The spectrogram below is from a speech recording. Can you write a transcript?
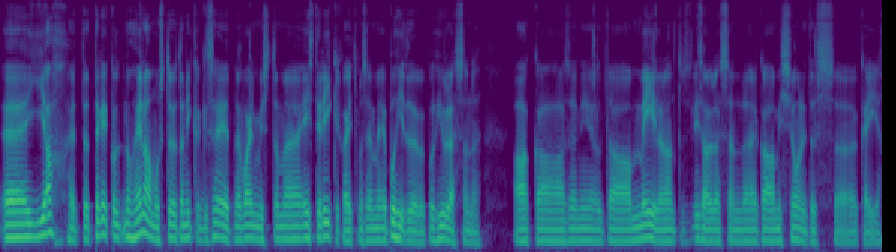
Äh, jah, et, et tegelikult noh, enamus tööd on ikkagi see, et me valmistume Eesti riiki kaitsma, see on meie põhitöö või põhiülesanne. Aga see nii-öelda meile on antud lisaülesanne ka missioonides äh, käia,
